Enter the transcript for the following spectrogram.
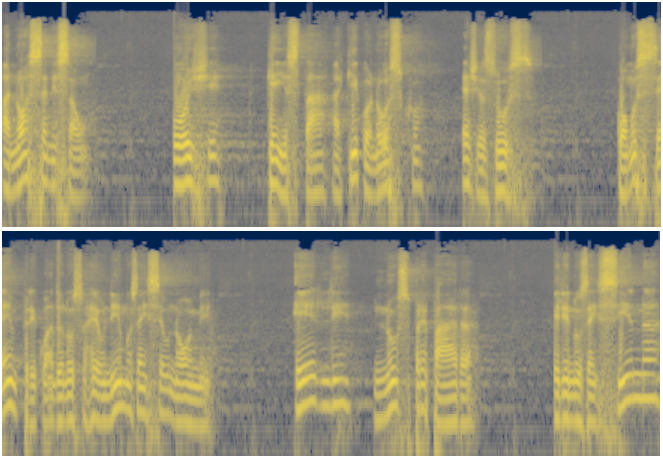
a nossa missão. Hoje, quem está aqui conosco é Jesus. Como sempre, quando nos reunimos em Seu nome, Ele nos prepara ele nos ensina,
